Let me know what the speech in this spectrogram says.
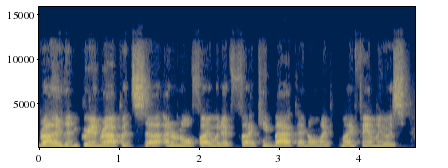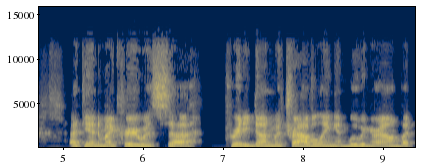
rather than Grand Rapids, uh, I don't know if I would have came back. I know my my family was at the end of my career was pretty done with traveling and moving around, but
